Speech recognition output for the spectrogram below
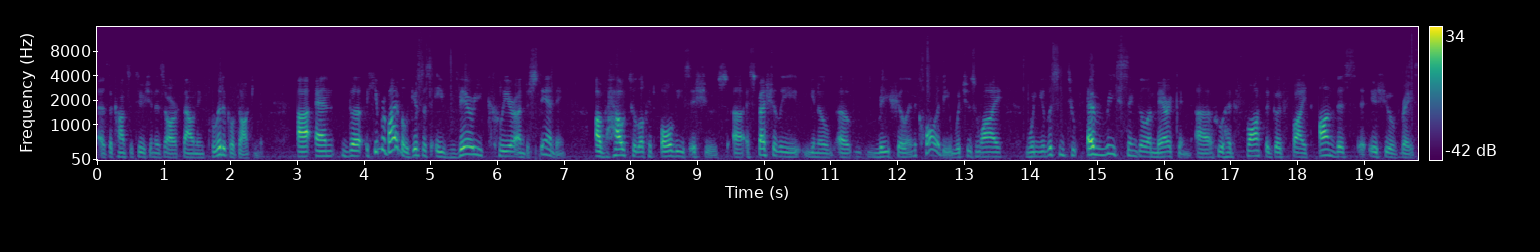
as the Constitution is our founding political document. Uh, and the Hebrew Bible gives us a very clear understanding of how to look at all these issues, uh, especially you know uh, racial inequality, which is why when you listen to every single American uh, who had fought the good fight on this issue of race,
